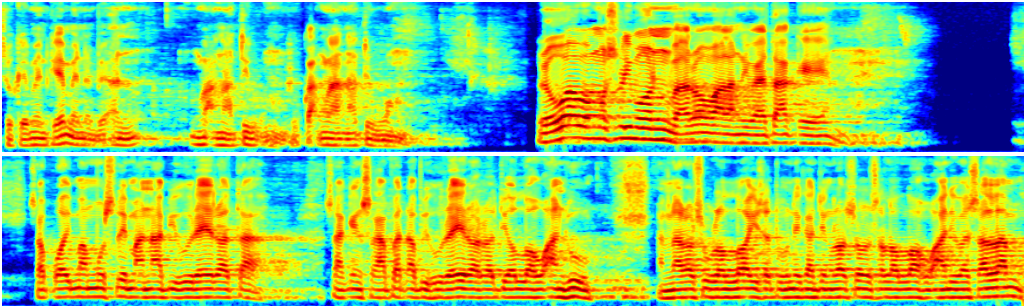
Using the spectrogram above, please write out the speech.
Juga men-kemen bean nglaknati suka nglaknati wong. Rawa wa muslimun wa walang riwayatake. Sapa Imam Muslim an Abi Hurairah ta? Saking sahabat Abi Hurairah radhiyallahu anhu anna Rasulullah satune Kanjeng Rasul sallallahu alaihi wasallam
